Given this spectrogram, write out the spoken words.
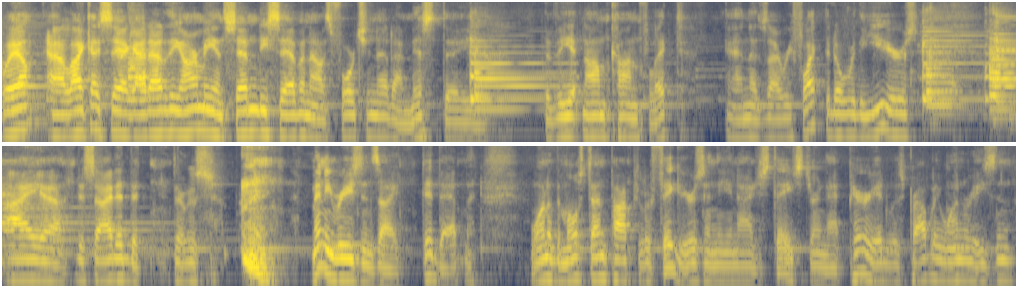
Well, uh, like I say, I got out of the army in '77. I was fortunate. I missed the uh, the Vietnam conflict, and as I reflected over the years, I uh, decided that there was many reasons I did that, but one of the most unpopular figures in the United States during that period was probably one reason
